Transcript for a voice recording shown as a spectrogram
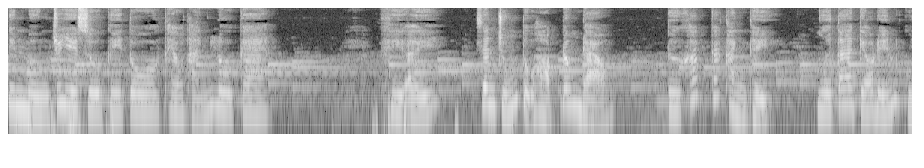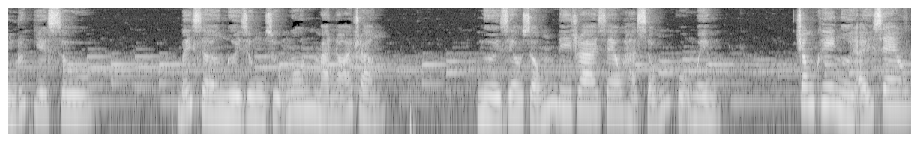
Tin mừng Chúa Giêsu Kitô theo Thánh Luca. Khi ấy, dân chúng tụ họp đông đảo từ khắp các thành thị, người ta kéo đến cùng Đức Giêsu. Bấy giờ người dùng dụ ngôn mà nói rằng: Người gieo giống đi ra gieo hạt giống của mình. Trong khi người ấy gieo,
